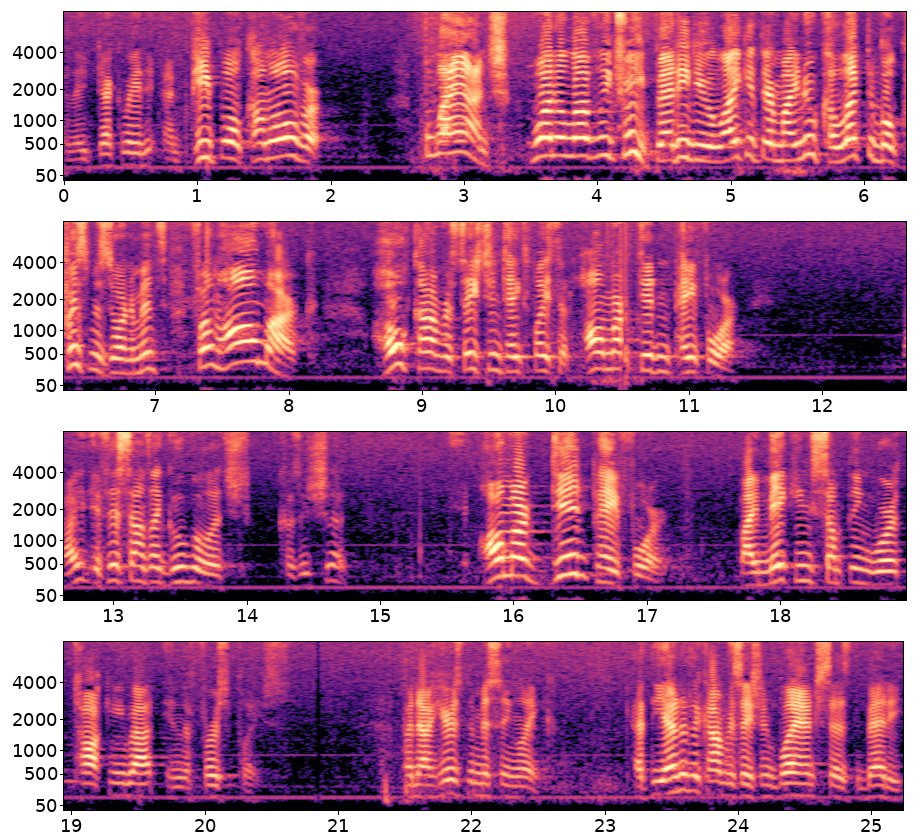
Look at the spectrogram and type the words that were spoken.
and they decorate it, and people come over. Blanche, what a lovely tree. Betty, do you like it? They're my new collectible Christmas ornaments from Hallmark. Whole conversation takes place that Hallmark didn't pay for. Right? If this sounds like Google, it's because it should. Hallmark did pay for it by making something worth talking about in the first place. But now here's the missing link. At the end of the conversation, Blanche says to Betty,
